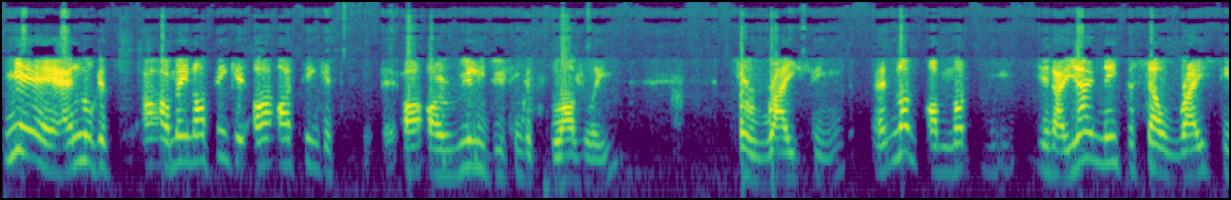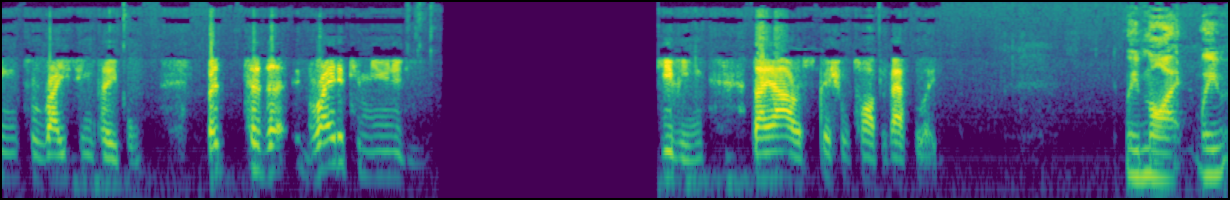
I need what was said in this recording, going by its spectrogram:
Yeah, and look, it's. I mean, I think it, I, I think it's. I, I really do think it's lovely for racing, and not. I'm not. You know, you don't need to sell racing to racing people, but to the greater community, giving, they are a special type of athlete. We might. We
